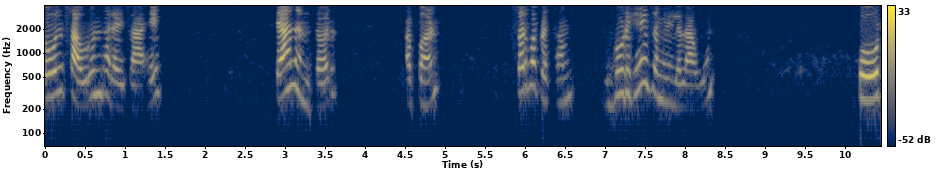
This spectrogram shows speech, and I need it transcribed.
तोल सावरून धरायचा आहे. त्यानंतर आपण सर्वप्रथम गुडघे जमिनीला लावून पोट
